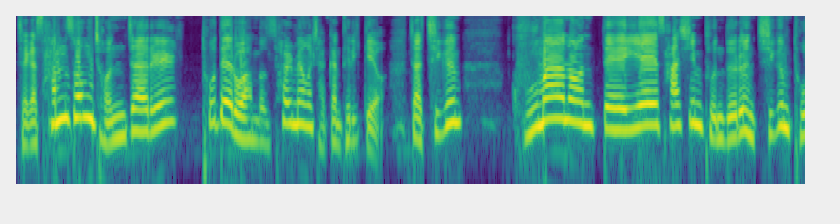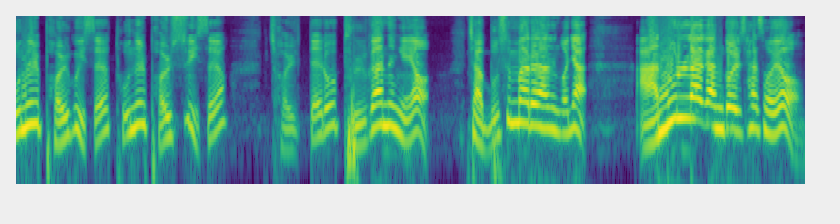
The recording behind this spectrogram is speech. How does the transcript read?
제가 삼성전자를 토대로 한번 설명을 잠깐 드릴게요. 자, 지금 9만 원대에 사신 분들은 지금 돈을 벌고 있어요? 돈을 벌 수 있어요? 절대로 불가능해요. 자, 무슨 말을 하는 거냐? 안 올라간 걸 사서요.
